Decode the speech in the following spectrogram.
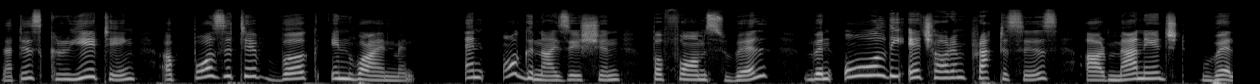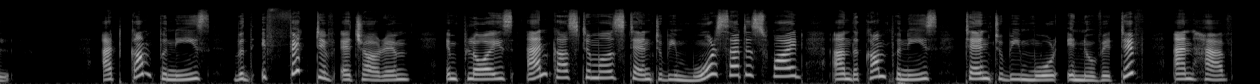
that is, creating a positive work environment. An organization performs well when all the HRM practices are managed well. At companies with effective HRM, employees and customers tend to be more satisfied, and the companies tend to be more innovative and have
